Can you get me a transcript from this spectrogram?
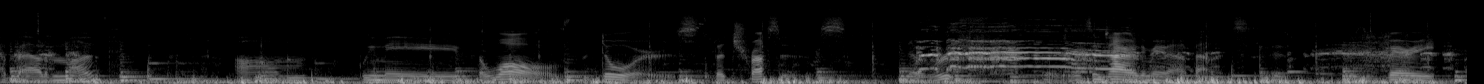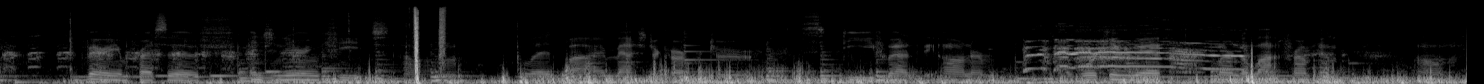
about a month. Um, we made the walls, the doors, the trusses, the roof. It's entirely made out of pallets. It was very, very impressive engineering feat um, led by master carpenter Steve, who had the honor of working with. Learned a lot from him. Um,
